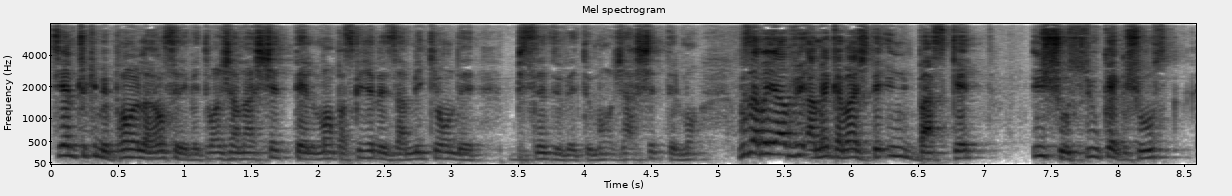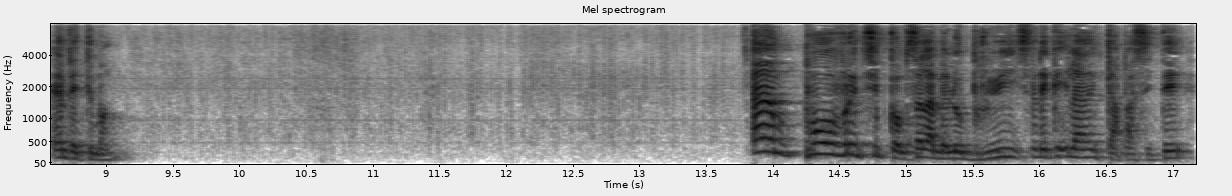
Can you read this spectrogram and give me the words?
Si un truc qui me prend l'argent, c'est les vêtements. J'en achète tellement parce que j'ai des amis qui ont des business de vêtements. J'achète tellement. Vous avez vu Ahmed Kamel acheter une basket, une chaussure, quelque chose, un vêtement. Un pauvre type comme ça, là, mais le bruit, c'est-à-dire qu'il a une capacité.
